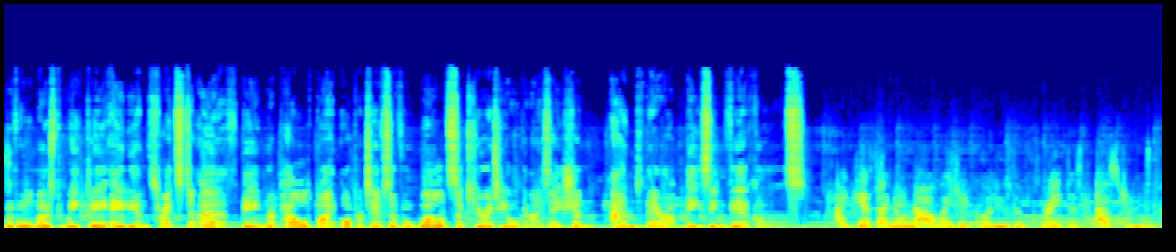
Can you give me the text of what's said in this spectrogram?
with almost weekly alien threats to Earth being repelled by operatives of a World Security Organization and their amazing vehicles. I guess I know now why they call you the greatest astronaut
